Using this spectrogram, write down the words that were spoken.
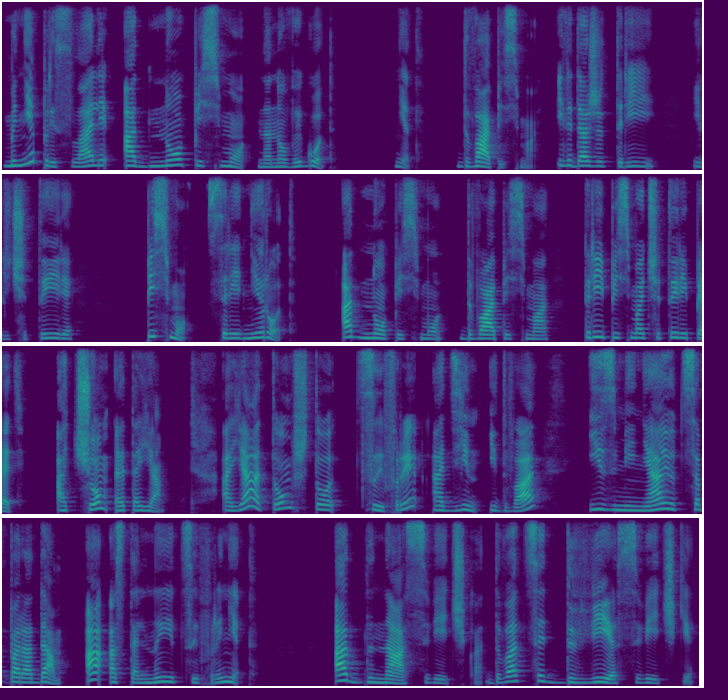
Мне прислали одно письмо на Новый год. Нет, два письма. Или даже три или четыре. Письмо – средний род. Одно письмо, два письма – Три письма, четыре, пять. О чем это я? А я о том, что цифры 1 и 2 изменяются по родам, а остальные цифры нет. Одна свечка, 22 свечки,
